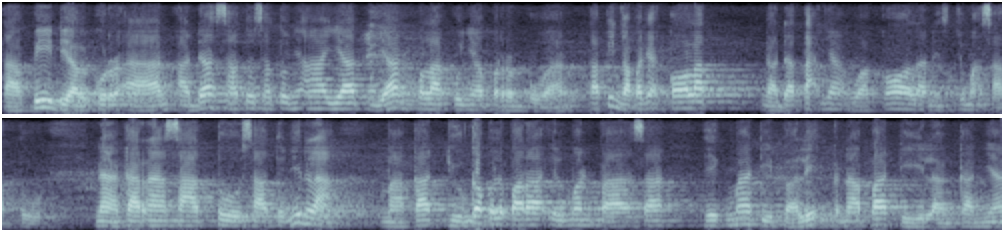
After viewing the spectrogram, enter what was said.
Tapi di Al-Quran ada satu-satunya ayat yang pelakunya perempuan, tapi nggak pakai kolat, nggak ada taknya, wakolan cuma satu. Nah karena satu-satunya adalah maka diungkap oleh para ilmuwan bahasa hikmah dibalik kenapa dihilangkannya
